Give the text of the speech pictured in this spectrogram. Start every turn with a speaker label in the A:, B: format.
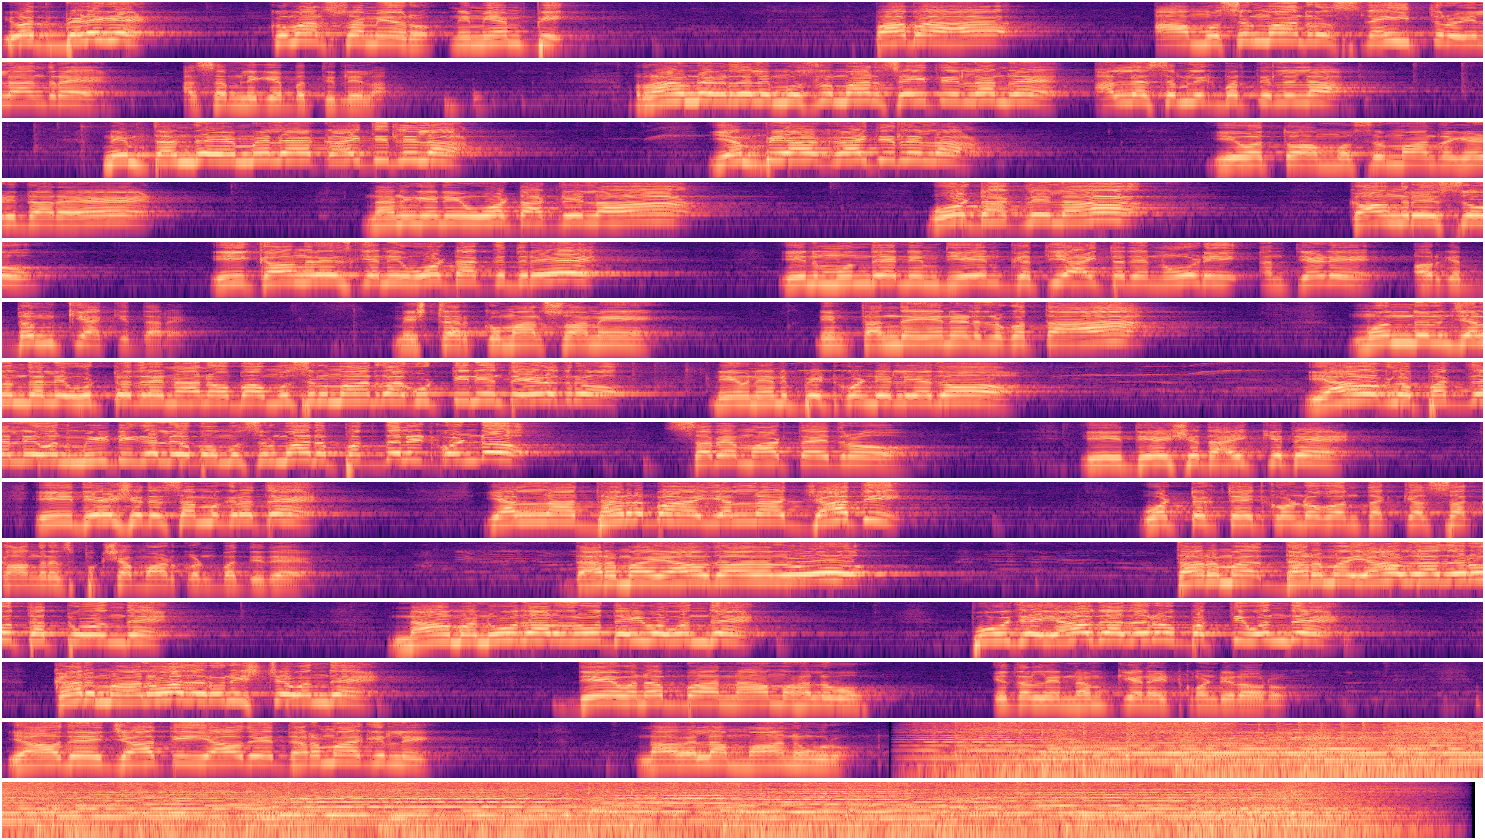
A: ಇವತ್ತು ಬೆಳಗ್ಗೆ ಕುಮಾರಸ್ವಾಮಿಯವರು ನಿಮ್ಮ ಎಂ ಪಿ, ಪಾಪ ಆ ಮುಸಲ್ಮಾನರು ಸ್ನೇಹಿತರು ಇಲ್ಲ ಅಂದ್ರೆ ಅಸೆಂಬ್ಲಿಗೆ ಬರ್ತಿರ್ಲಿಲ್ಲ. ರಾಮನಗರದಲ್ಲಿ ಮುಸಲ್ಮಾನ್ ಸ್ನೇಹಿತರು ಇಲ್ಲ ಅಂದ್ರೆ ಅಲ್ಲಿ ಅಸೆಂಬ್ಲಿಗೆ ಬರ್ತಿರ್ಲಿಲ್ಲ. ನಿಮ್ಮ ತಂದೆ ಎಂ ಎಲ್ ಎ ಕಾಯ್ತಿರ್ಲಿಲ್ಲ. ಎಂ ಪಿ ಕಾಯ್ತಿರ್ಲಿಲ್ಲ. ಇವತ್ತು ಆ ಮುಸಲ್ಮಾನರಿಗೆ ಹೇಳಿದ್ದಾರೆ, ನನಗೆ ನೀವು ಓಟ್ ಹಾಕ್ಲಿಲ್ಲ ಓಟ್ ಹಾಕ್ಲಿಲ್ಲ ಕಾಂಗ್ರೆಸ್ಸು, ಈ ಕಾಂಗ್ರೆಸ್ಗೆ ನೀವು ಓಟ್ ಹಾಕಿದ್ರಿ, ಇನ್ನು ಮುಂದೆ ನಿಮ್ದು ಏನು ಗತಿ ಆಯ್ತದೆ ನೋಡಿ ಅಂತೇಳಿ ಅವ್ರಿಗೆ ಧಮಕಿ ಹಾಕಿದ್ದಾರೆ. ಮಿಸ್ಟರ್ ಕುಮಾರಸ್ವಾಮಿ ನಿಮ್ಮ ತಂದೆ ಏನು ಹೇಳಿದ್ರು ಗೊತ್ತಾ? ಮುಂದಿನ ಜನ್ಮದಲ್ಲಿ ಹುಟ್ಟಿದ್ರೆ ನಾನು ಒಬ್ಬ ಮುಸಲ್ಮಾನರಾಗಿ ಹುಟ್ಟಿನಿ ಅಂತ ಹೇಳಿದ್ರು. ನೀವು ನೆನಪಿಟ್ಕೊಂಡಿರ್ಲಿ ಅದು. ಯಾವಾಗಲೂ ಪಕ್ಕದಲ್ಲಿ ಒಂದು ಮೀಟಿಂಗ್ ಅಲ್ಲಿ ಒಬ್ಬ ಮುಸಲ್ಮಾನ ಪಕ್ಕದಲ್ಲಿ ಇಟ್ಕೊಂಡು ಸಭೆ ಮಾಡ್ತಾ ಇದ್ರು. ಈ ದೇಶದ ಐಕ್ಯತೆ ಈ ದೇಶದ ಸಮಗ್ರತೆ, ಎಲ್ಲ ಧರ್ಮ, ಎಲ್ಲ ಜಾತಿ ಒಟ್ಟಿಗೆ ತೆಗೆದುಕೊಂಡು ಹೋಗುವಂತ ಕೆಲಸ ಕಾಂಗ್ರೆಸ್ ಪಕ್ಷ ಮಾಡ್ಕೊಂಡು ಬಂದಿದೆ. ಧರ್ಮ ಯಾವುದಾದರೂ, ಧರ್ಮ ಧರ್ಮ ಯಾವುದಾದರೂ ತತ್ವ ಒಂದೇ. ನಾಮ ನೂದಾದರೂ ದೈವ ಒಂದೇ. ಪೂಜೆ ಯಾವುದಾದರೂ ಭಕ್ತಿ ಒಂದೇ. ಕರ್ಮ ಹಲವಾದರೂ ನಿಷ್ಠೆ ಒಂದೇ. ದೇವನೊಬ್ಬ ನಾಮ ಹಲವು. ಇದರಲ್ಲಿ ನಂಬಿಕೆಯನ್ನು ಇಟ್ಕೊಂಡಿರೋರು. ಯಾವುದೇ ಜಾತಿ ಯಾವುದೇ ಧರ್ಮ ಆಗಿರಲಿ ನಾವೆಲ್ಲ ಮಾನವರು.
